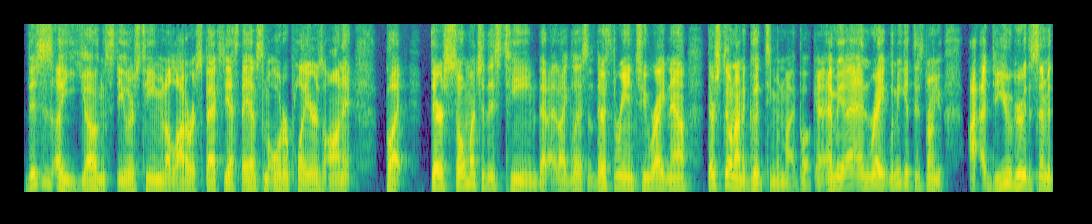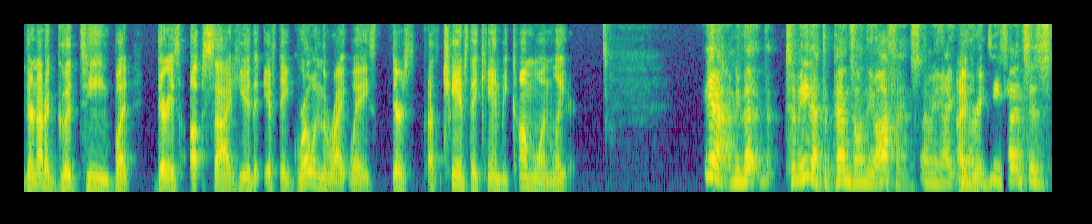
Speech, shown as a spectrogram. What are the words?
This is a young Steelers team in a lot of respects. Yes, they have some older players on it, but there's so much of this team that like listen they're three and two right now. They're still not a good team in my book. I mean and ray let me get this from you. I, do you agree with the sentiment? They're not a good team but there is upside here that if they grow in the right ways there's a chance they can become one later. Yeah i mean that to me that depends on the offense. I mean i, I agree know, the defense is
